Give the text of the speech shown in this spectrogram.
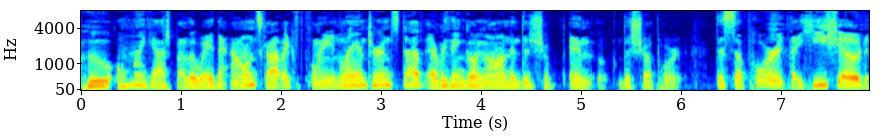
Who? Oh my gosh! By the way, the Alan Scott like flame lantern stuff, everything mm-hmm. going on in the sh- and the support, the support that he showed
